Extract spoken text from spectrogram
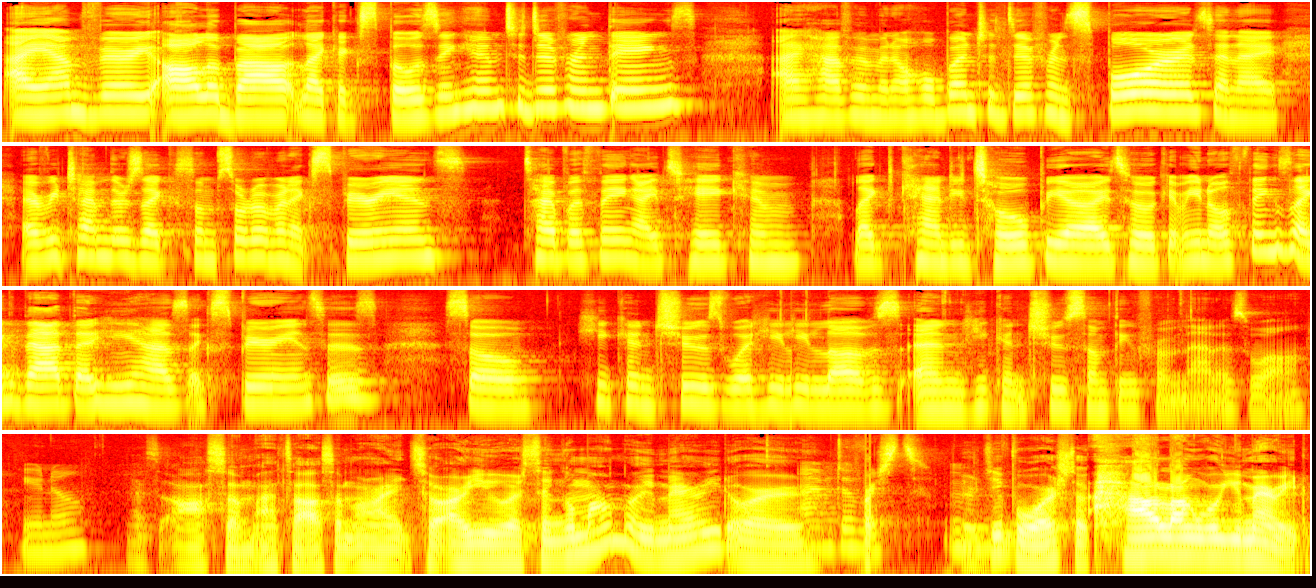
i am very all about like exposing him to different things i have him in a whole bunch of different sports and i every time there's like some sort of an experience type of thing i take him like candytopia i took him you know things like that that he has experiences so he can choose what he, he loves and he can choose something from that as well you know That's awesome. That's awesome. All right. So, are you a single mom? Or are you married? Or i'm divorced you're mm-hmm. divorced? How long were you married?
